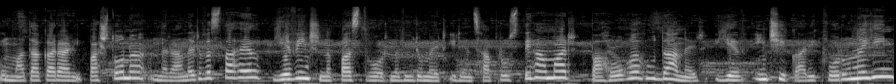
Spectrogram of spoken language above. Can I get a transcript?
ու մատակարարի պաշտոնը նրան էր վստահել եւ ինչ նպաստ որ նվիրում էր իրենց հապրոստի համար, պահողը Հուդան էր եւ ինչի կարիք որ ունեին,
